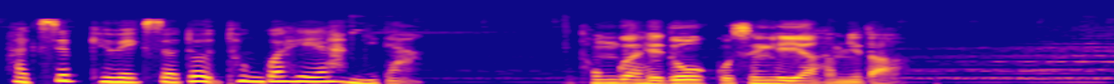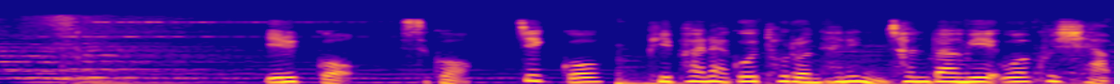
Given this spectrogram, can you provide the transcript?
학습 계획서도 통과해야 합니다. 통과해도 고생해야 합니다. 읽고, 쓰고, 찍고, 비판하고 토론하는 전방위 워크샵.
